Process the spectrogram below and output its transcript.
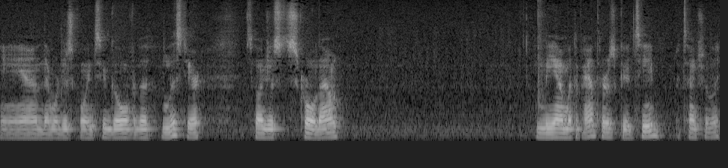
And then we're just going to go over the list here. So I just scroll down. Leon with the Panthers, good team, potentially.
